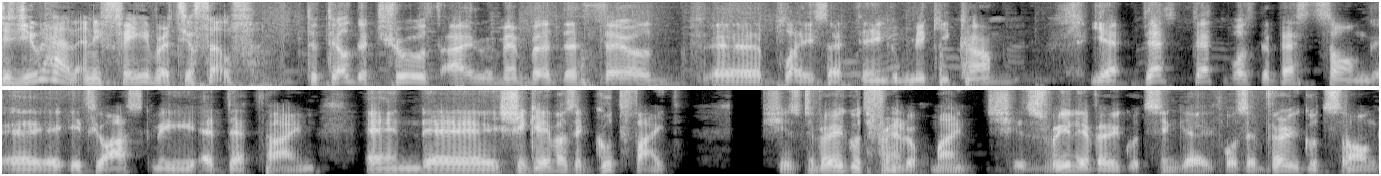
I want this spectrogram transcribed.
Did you have any favorites yourself? To tell the truth, I remember the third uh, place, I think, Miki Kam. Yeah, that that was the best song, uh, if you ask me, at that time. And uh, she gave us a good fight. She's a very good friend of mine. She's really a very good singer. It was a very good song,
